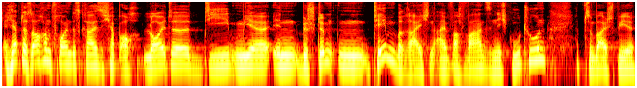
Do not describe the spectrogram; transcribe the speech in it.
Ich habe das auch im Freundeskreis. Ich habe auch Leute, die mir in bestimmten Themenbereichen einfach wahnsinnig gut tun. Ich habe zum Beispiel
